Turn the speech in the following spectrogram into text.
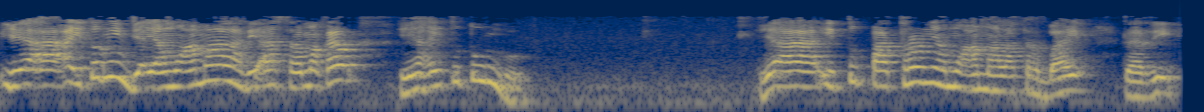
YA itu nginjak yang muamalah di asra, maka YA itu tumbuh. Ya itu patronnya muamalah terbaik dari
